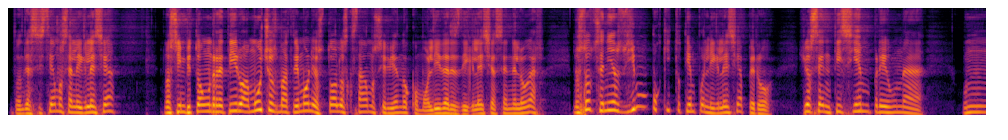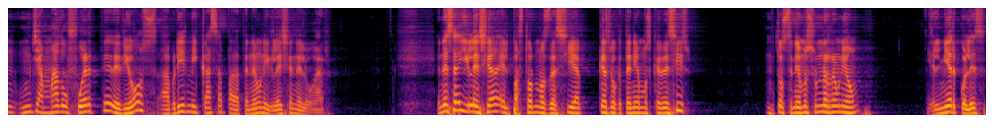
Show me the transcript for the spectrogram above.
donde asistíamos en la iglesia nos invitó a un retiro a muchos matrimonios, todos los que estábamos sirviendo como líderes de iglesias en el hogar. Nosotros teníamos bien poquito tiempo en la iglesia, pero yo sentí siempre una, un, un llamado fuerte de Dios a abrir mi casa para tener una iglesia en el hogar. En esa iglesia el pastor nos decía qué es lo que teníamos que decir. Entonces teníamos una reunión el miércoles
